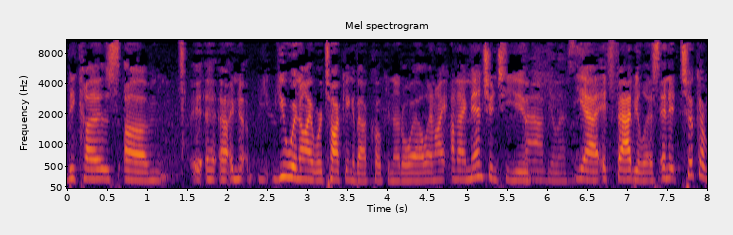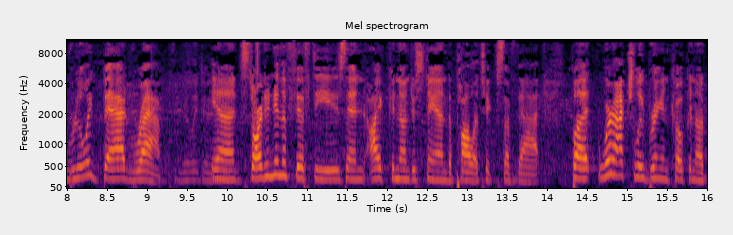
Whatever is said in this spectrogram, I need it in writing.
because um, I, I know you and I were talking about coconut oil, and I and I mentioned to you, Fabulous. yeah, it's fabulous, and it took a really bad rap. It really did. And started in the 50s, and I can understand the politics of that. But we're actually bringing coconut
